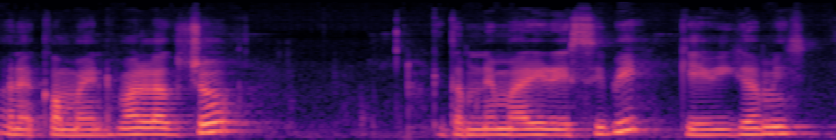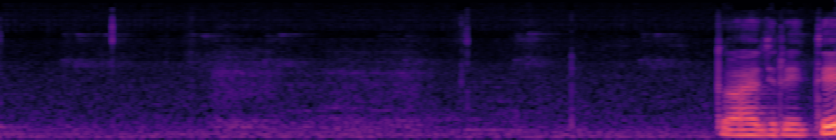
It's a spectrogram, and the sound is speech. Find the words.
અને કમેન્ટમાં લખજો કે તમને મારી રેસીપી કેવી ગમી તો આ જ રીતે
